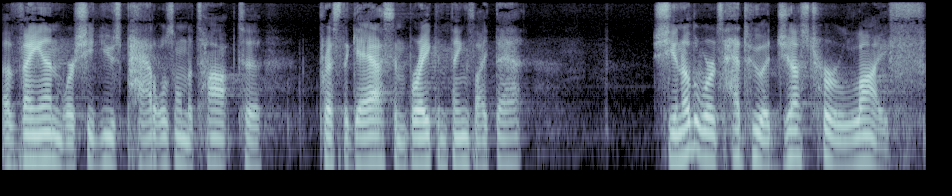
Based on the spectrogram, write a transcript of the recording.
a van where she'd use paddles on the top to press the gas and brake and things like that. She, in other words, had to adjust her life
